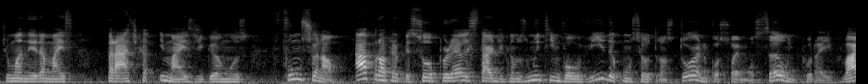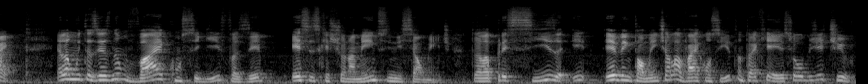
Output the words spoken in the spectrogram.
de maneira mais prática e mais, digamos, funcional. A própria pessoa, por ela estar, digamos, muito envolvida com o seu transtorno, com a sua emoção e por aí vai, ela muitas vezes não vai conseguir fazer esses questionamentos inicialmente. Então ela precisa e eventualmente ela vai conseguir, tanto é que esse é o objetivo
